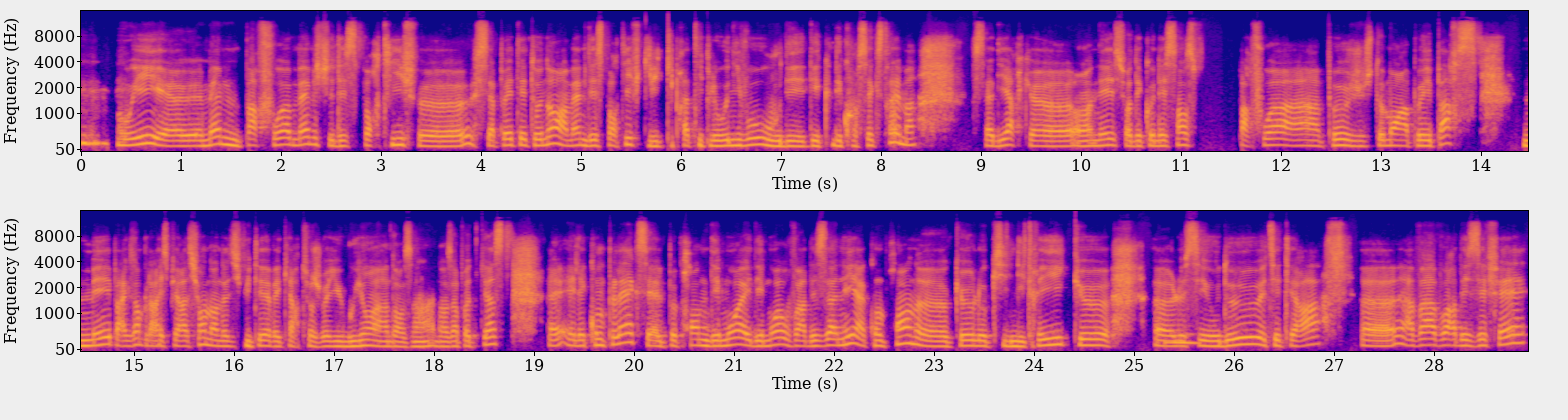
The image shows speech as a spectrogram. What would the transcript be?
oui, euh, même parfois, même chez des sportifs, euh, ça peut être étonnant, hein, même des sportifs qui, pratiquent le haut niveau ou des, courses extrêmes. Hein. C'est-à-dire qu'on est sur des connaissances parfois un peu justement un peu éparses mais par exemple la respiration on en a discuté avec Arthur Joyeux Bouillon hein, dans un dans un podcast elle est complexe et elle peut prendre des mois et des mois, voire des années à comprendre que l'oxyde nitrique, que le mmh. CO2, etc., va avoir des effets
